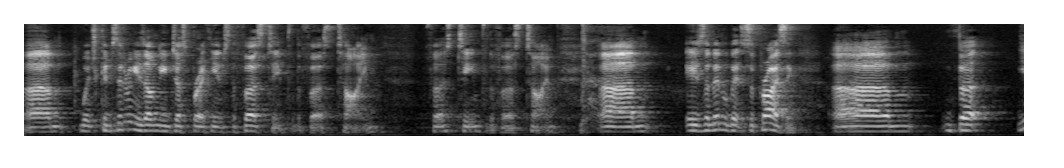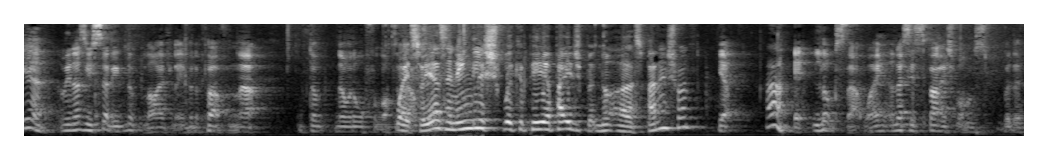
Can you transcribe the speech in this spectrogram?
um, which, considering he's only just breaking into the first team for the first time, first team for the first time, um, is a little bit surprising. Um, but yeah, I mean, as you said, he looked lively. But apart from that, don't know an awful lot Wait, about so he it. has an English Wikipedia page, but not a Spanish one? Yeah, Ah, it looks that way, unless his Spanish one's with a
